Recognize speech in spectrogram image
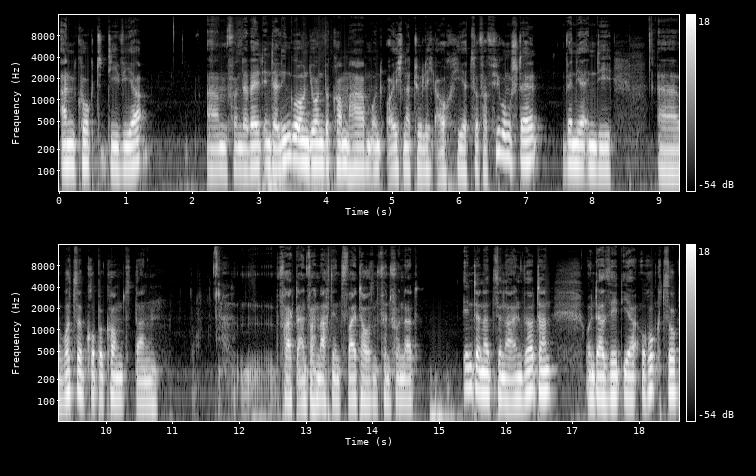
anguckt, die wir ähm, von der Welt Interlingua Union bekommen haben und euch natürlich auch hier zur Verfügung stellen. Wenn ihr in die äh, WhatsApp-Gruppe kommt, dann fragt einfach nach den 2500 internationalen Wörtern und da seht ihr ruckzuck,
